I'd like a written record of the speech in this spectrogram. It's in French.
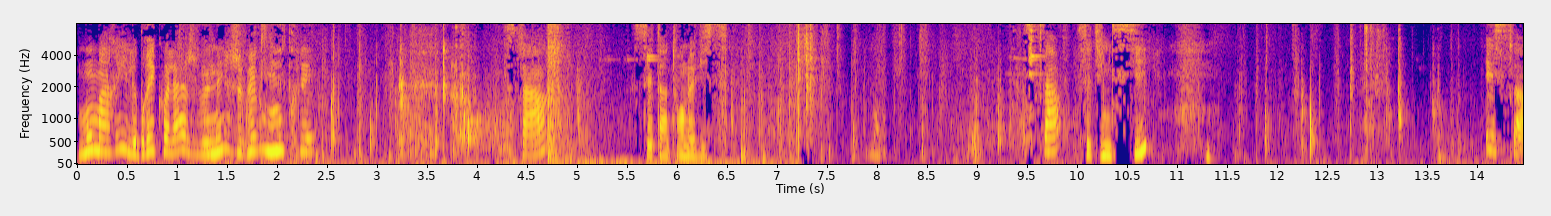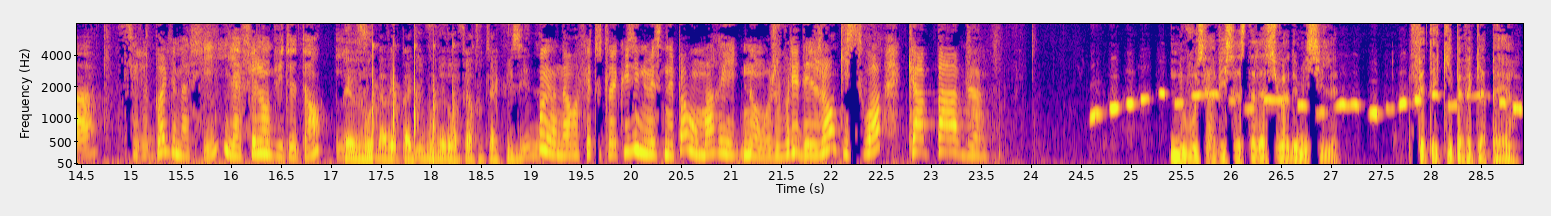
Mon mari, le bricolage, venez, je vais vous montrer. Ça, c'est un tournevis. Bon. Ça, c'est une scie. Et ça, c'est le bol de ma fille. Il a fait l'enduit dedans. et- Mais vous n'avez pas dit que vous veniez de refaire toute la cuisine? Oui, on a refait toute la cuisine, mais ce n'est pas mon mari. Non, je voulais des gens qui soient capables. Nouveau service installation à domicile. Faites équipe avec la paire.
